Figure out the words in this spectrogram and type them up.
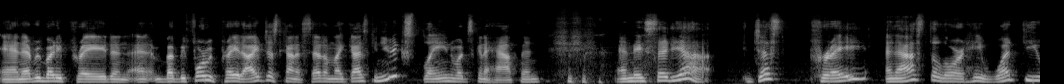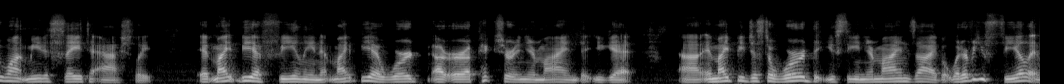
and everybody prayed. And, and but before we prayed, I just kind of said, I'm like, guys, can you explain what's going to happen? and they said, Yeah, just pray and ask the Lord, hey, what do you want me to say to Ashley? It might be a feeling, it might be a word or a picture in your mind that you get. Uh, it might be just a word that you see in your mind's eye, but whatever you feel, it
